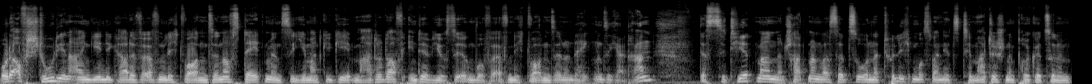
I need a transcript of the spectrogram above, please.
oder auf Studien eingehen, die gerade veröffentlicht worden sind, auf Statements, die jemand gegeben hat oder auf Interviews, die irgendwo veröffentlicht worden sind. Und da hängt man sich halt dran. Das zitiert man, dann schreibt man was dazu. Und natürlich muss man jetzt thematisch eine Brücke zu einem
